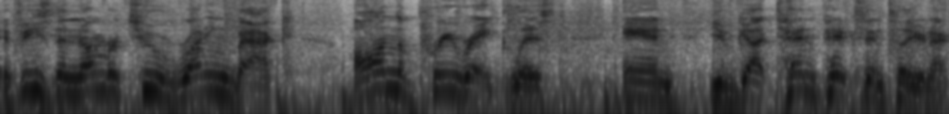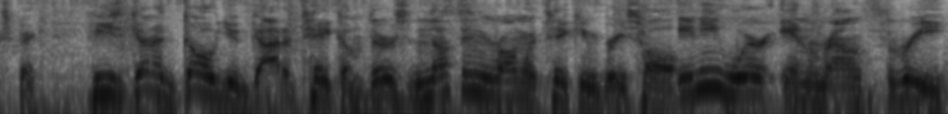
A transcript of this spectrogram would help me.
If he's the number two running back on the pre rank list and you've got 10 picks until your next pick, he's going to go. You got to take him. There's nothing wrong with taking Breece Hall anywhere in round three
